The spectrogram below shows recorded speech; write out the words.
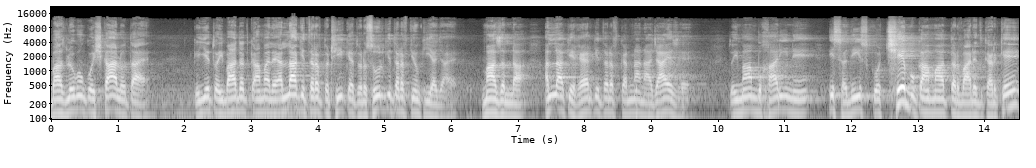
بعض لوگوں کو اشکال ہوتا ہے کہ یہ تو عبادت کا عمل ہے، اللہ کی طرف تو ٹھیک ہے، تو رسول کی طرف کیوں کیا جائے؟ معذ اللہ اللہ کے غیر کی طرف کرنا ناجائز ہے۔ تو امام بخاری نے اس حدیث کو چھ مقامات پر وارد کر کے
